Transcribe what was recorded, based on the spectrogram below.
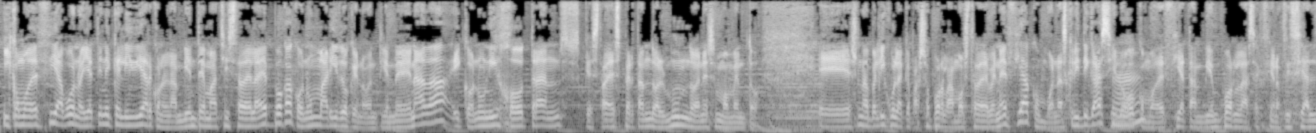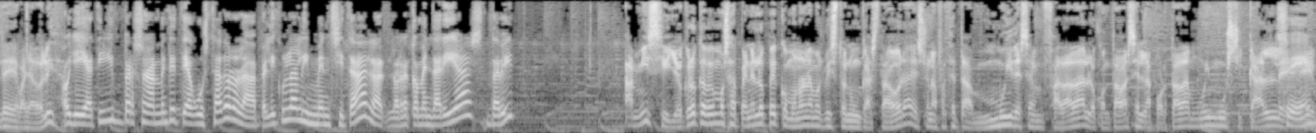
Y como decía, bueno, ella tiene que lidiar con el ambiente machista de la época, con un marido que no entiende de nada y con un hijo trans que está despertando al mundo en ese momento. Eh, es una película que pasó por la Mostra de Venecia con buenas críticas y Ah. luego, como decía, también por la sección oficial de Valladolid. Oye, ¿y a ti personalmente te ha gustado la película La Inmensidad? ¿La, la recomendarías, David? A mí sí, yo creo que vemos a Penélope como no la hemos visto nunca hasta ahora. Es una faceta muy desenfadada, lo contabas en la portada, muy musical, Sí. eh,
